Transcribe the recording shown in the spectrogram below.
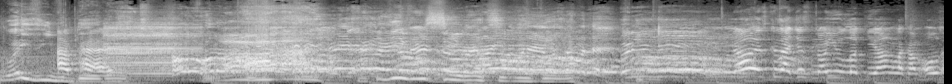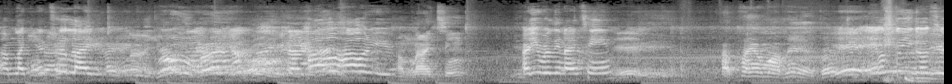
Why is he even I doing passed. that? He didn't even see what's in there. What do you mean? No, it's because I just know you look young. Like I'm old. I'm like into like. Grown, bro. How, how old are you? I'm 19. Are you really 19? I play on my man, bro. What school you go to?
